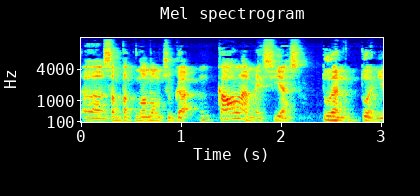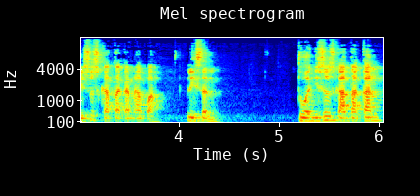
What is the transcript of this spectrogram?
uh, sempat ngomong juga, engkau lah Mesias. Tuhan Tuhan Yesus katakan apa? Listen. Tuhan Yesus katakan,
